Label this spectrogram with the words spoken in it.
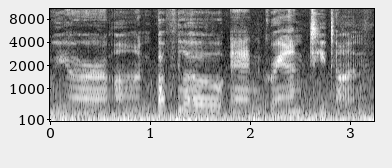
We are on Buffalo and Grand Teton.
